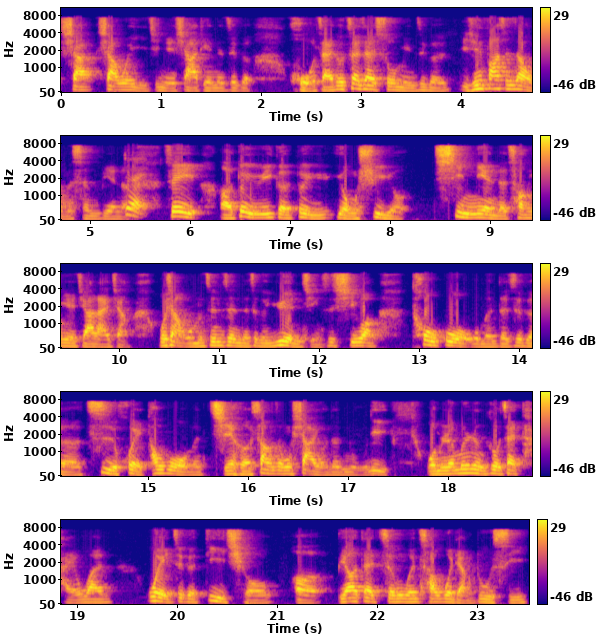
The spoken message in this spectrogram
夏夏威夷今年夏天的这个火灾，都再再说明这个已经发生在我们身边了。对。所以呃，对于一个对于永续有信念的创业家来讲，我想我们真正的这个愿景是希望透过我们的这个智慧，透过我们结合上中下游的努力，我们能不能够在台湾为这个地球呃不要再增温超过两度 C，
